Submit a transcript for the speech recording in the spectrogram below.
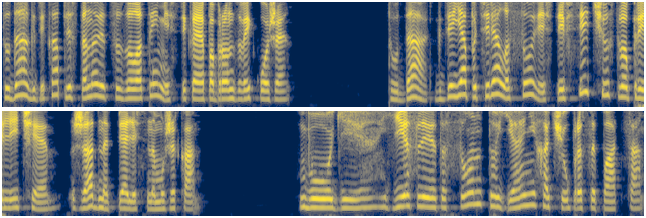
Туда, где капли становятся золотыми, стекая по бронзовой коже. Туда, где я потеряла совесть и все чувства приличия, жадно пялись на мужика. «Боги, если это сон, то я не хочу просыпаться.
